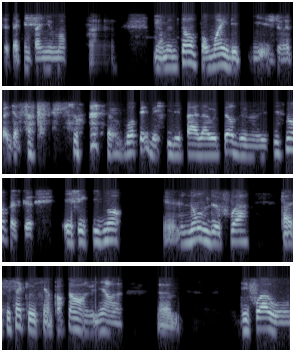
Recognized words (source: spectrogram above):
cet accompagnement. Euh, mais en même temps, pour moi, il est, je devrais pas dire ça parce que ça va augmenter, mais il n'est pas à la hauteur de l'investissement parce que effectivement, le nombre de fois, enfin, c'est ça qui est aussi important. Je veux dire, euh, des fois où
